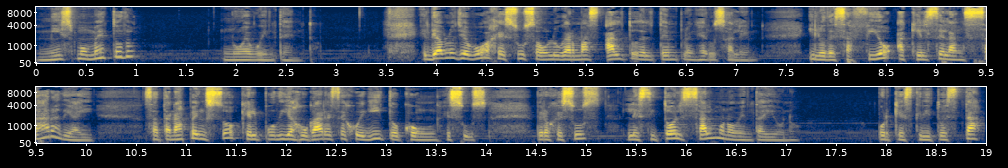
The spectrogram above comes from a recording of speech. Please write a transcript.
Mismo método, nuevo intento. El diablo llevó a Jesús a un lugar más alto del templo en Jerusalén y lo desafió a que él se lanzara de ahí. Satanás pensó que él podía jugar ese jueguito con Jesús, pero Jesús le citó el Salmo 91, porque escrito está,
